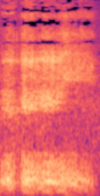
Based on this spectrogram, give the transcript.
Sorry, Richard. My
